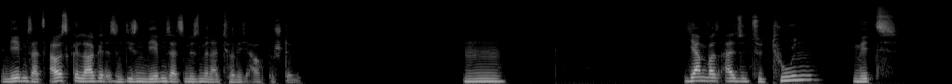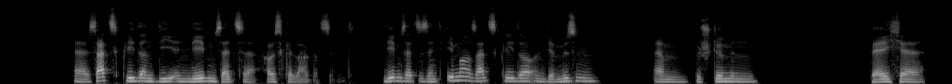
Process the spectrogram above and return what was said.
Nebensatz ausgelagert ist und diesen Nebensatz müssen wir natürlich auch bestimmen. Hm. Hier haben wir es also zu tun mit äh, Satzgliedern, die in Nebensätze ausgelagert sind. Nebensätze sind immer Satzglieder und wir müssen ähm, bestimmen, welche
